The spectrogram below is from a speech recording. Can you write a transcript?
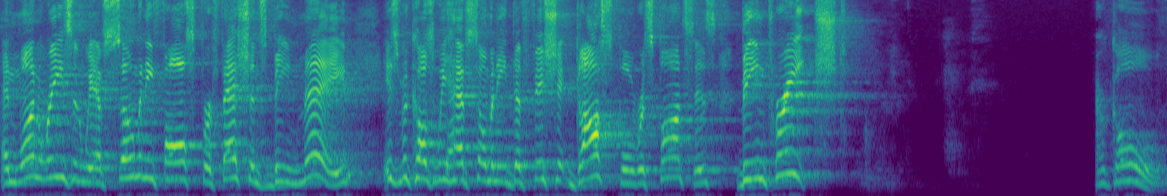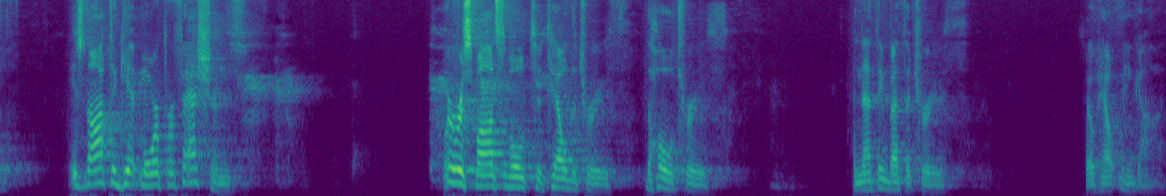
And one reason we have so many false professions being made is because we have so many deficient gospel responses being preached. Our goal is not to get more professions. We're responsible to tell the truth, the whole truth, and nothing but the truth. So help me God.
